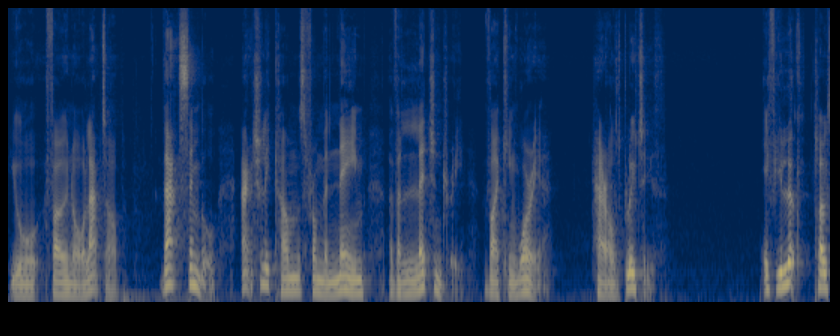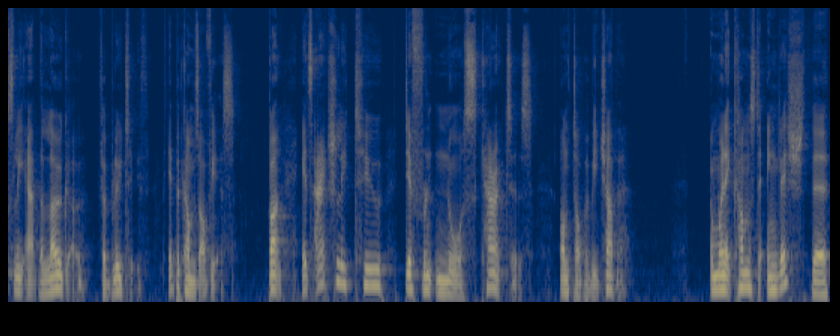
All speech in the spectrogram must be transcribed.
your phone or laptop, that symbol actually comes from the name of a legendary Viking warrior, Harold Bluetooth. If you look closely at the logo for Bluetooth, it becomes obvious. But it's actually two different Norse characters on top of each other. And when it comes to English, the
